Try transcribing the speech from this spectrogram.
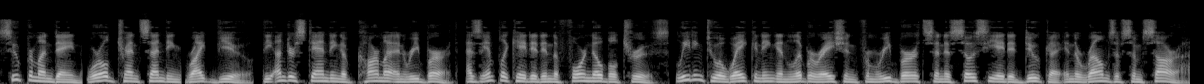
Supramundane world transcending right view, the understanding of karma and rebirth, as implicated in the Four Noble Truths, leading to awakening and liberation from rebirths and associated dukkha in the realms of samsara.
